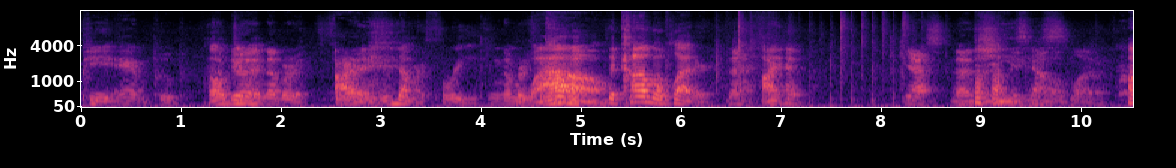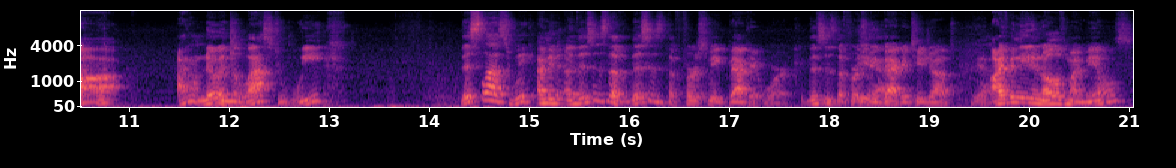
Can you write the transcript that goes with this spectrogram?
pee and poop. Oh, I'm do doing it. number I- three. Number three. Number Wow. The combo platter. I yes, that's Jesus. the combo platter. Uh, I don't know. In the last week, this last week, I mean, uh, this is the this is the first week back at work. This is the first Yeah. week back at two jobs. Yeah. I've been eating all of my meals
